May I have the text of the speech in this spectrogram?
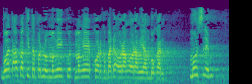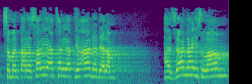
Buat apa kita perlu mengikut, mengekor kepada orang-orang yang bukan muslim? Sementara syariat-syariat yang ada dalam azanah Islam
